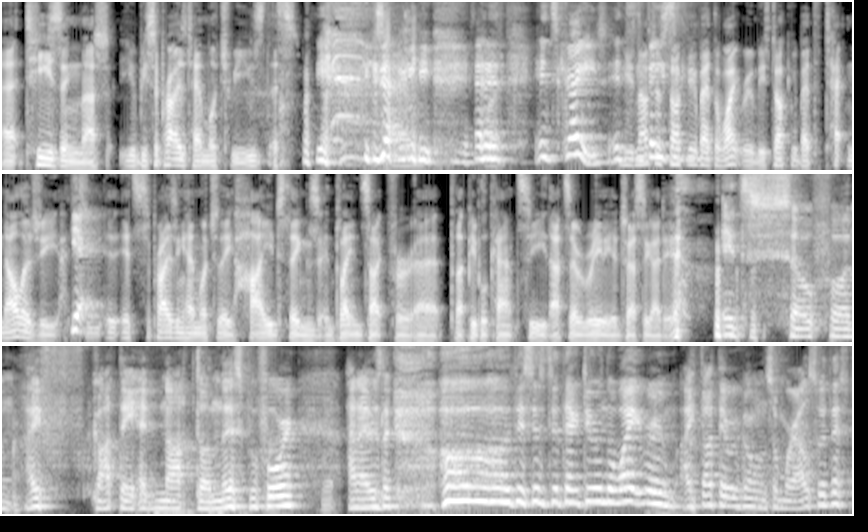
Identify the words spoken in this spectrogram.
uh, teasing that you'd be surprised how much we use this. Yeah, exactly. And it, it's great. It's He's not just talking about the white room; he's talking about the technology. Yeah. It- it's surprising how much they hide things in plain sight for uh, that people can't see. That's a really interesting idea. It's so fun. I forgot they had not done this before, and I was like, "Oh, this is they're doing the White Room." I thought they were going somewhere else with it.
